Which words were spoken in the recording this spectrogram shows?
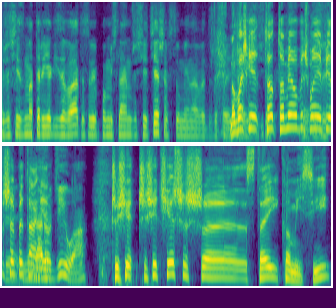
że się zmaterializowała, to sobie pomyślałem, że się cieszę w sumie nawet, że No właśnie, to, to miało być moje pierwsze pytanie. Narodziła. Czy się, czy się cieszysz e, z tej komisji,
